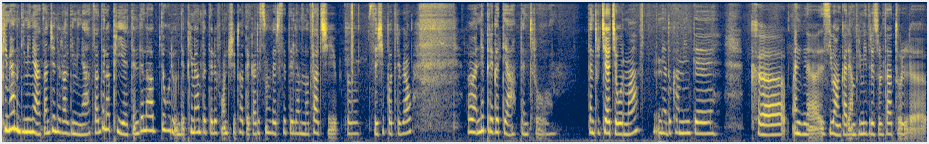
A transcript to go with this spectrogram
primeam în dimineața, în general dimineața, de la prieteni, de la de oriunde. Primeam pe telefon și toate care sunt versete, le-am notat și uh, se și potriveau. Uh, ne pregătea pentru, pentru ceea ce urma. Mi-aduc aminte că în uh, ziua în care am primit rezultatul uh,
